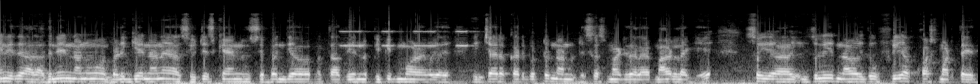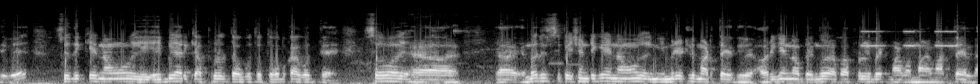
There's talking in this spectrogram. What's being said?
ಏನಿದೆ ಅದ್- ಅದನ್ನೇ ನಾನು ಬೆಳಿಗ್ಗೆ ನಾನು ಸಿ ಟಿ ಸ್ಕ್ಯಾನ್ ಸಿಬ್ಬಂದಿ ಅವ್ರು ಮತ್ತು ಅದೇನು ಪಿ ಪಿ ಇನ್ಚಾರ್ಜ್ ಕರೆಬಿಟ್ಟು ನಾನು ಡಿಸ್ಕಸ್ ಮಾಡಿದ ಮಾಡಲಾಗಿ. ಸೊ ಯೂಶಲಿ ನಾವು ಇದು ಫ್ರೀ ಆಫ್ ಕಾಸ್ಟ್ ಮಾಡ್ತಾ ಇದ್ದೀವಿ ಸೊ ಇದಕ್ಕೆ ನಾವು A B R K approval ತಗೋ ತಗೋಬೇಕಾಗುತ್ತೆ. ಸೊ ಎಮರ್ಜೆನ್ಸಿ ಪೇಷಂಟಿಗೆ ನಾವು ಇಮಿಡಿಯೇಟ್ಲಿ ಮಾಡ್ತಾ ಇದ್ದೀವಿ. ಅವರಿಗೆ ನಾವು ಬೆಂಗಳೂರು ಅಪ್ರೂವಲ್ ವೇಟ್ ಮಾಡ್ತಾ ಇಲ್ಲ.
